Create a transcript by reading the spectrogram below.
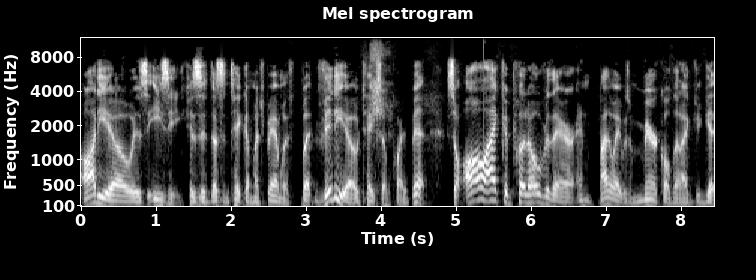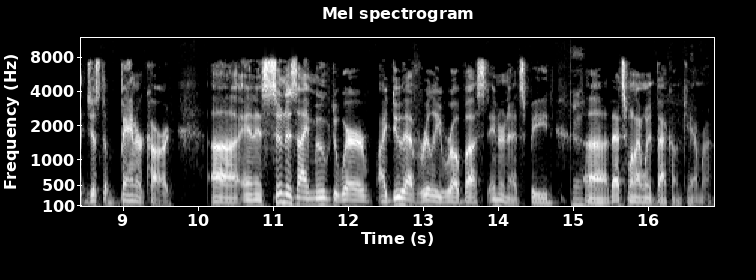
audio is easy because it doesn't take up much bandwidth, but video takes up quite a bit. So all I could put over there, and by the way, it was a miracle that I could get just a banner card. Uh, and as soon as I moved to where I do have really robust internet speed, uh, that's when I went back on camera.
